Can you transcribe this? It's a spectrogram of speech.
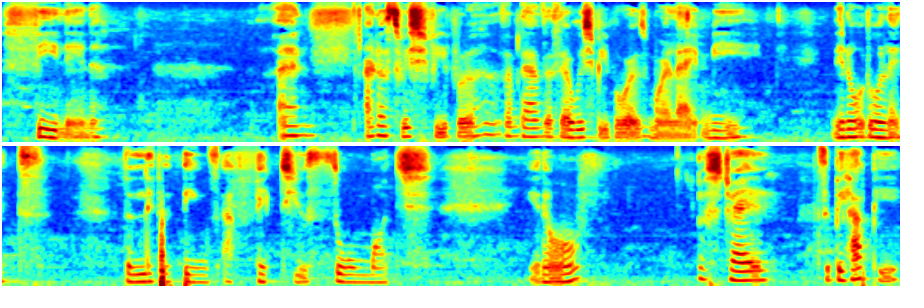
feeling. And I just wish people, sometimes I say I wish people was more like me. You know, don't let the little things affect you so much. You know, just try to be happy.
